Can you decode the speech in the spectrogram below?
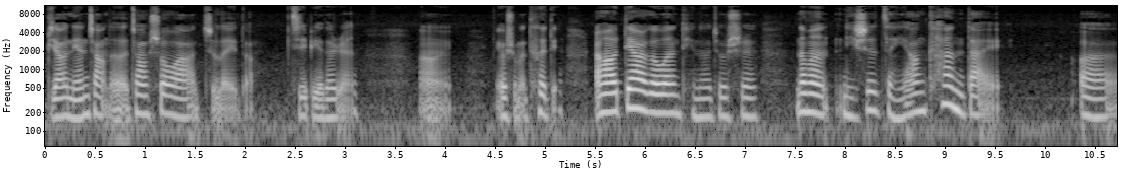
比较年长的教授啊之类的级别的人，嗯。有什么特点？然后第二个问题呢，就是，那么你是怎样看待，呃，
